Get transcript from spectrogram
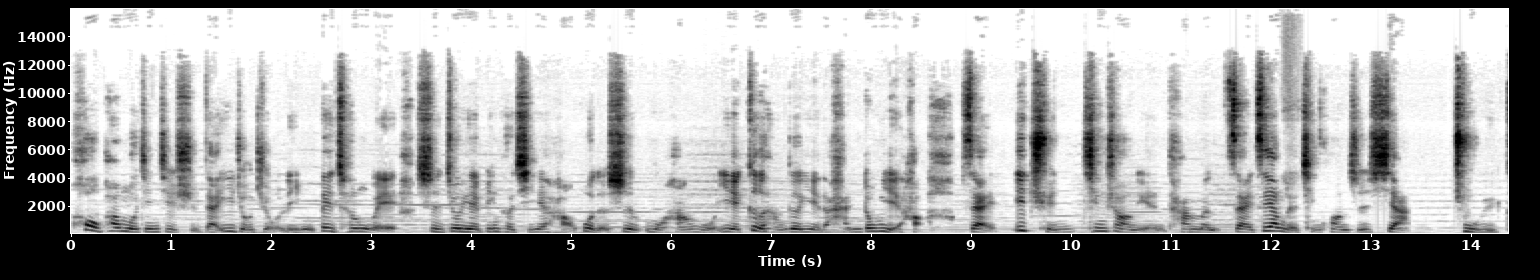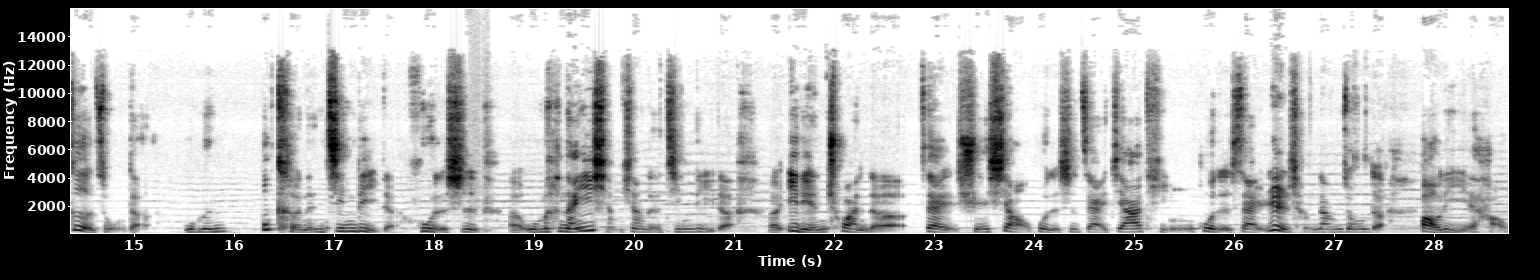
后泡沫经济时代，一九九零被称为是就业冰河期也好，或者是某行某业各行各业的寒冬也好，在一群青少年，他们在这样的情况之下，处于各种的我们。不可能经历的，或者是呃，我们很难以想象的经历的，呃，一连串的在学校或者是在家庭或者在日常当中的暴力也好，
